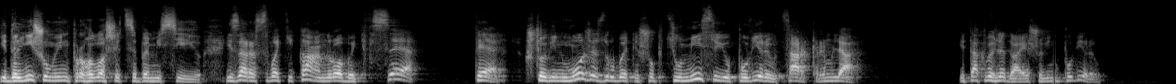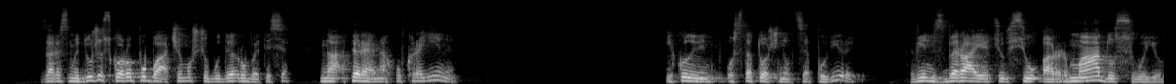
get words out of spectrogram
і дальнішому він проголошить себе місією. І зараз Ватікан робить все те, що він може зробити, щоб цю місію повірив цар Кремля. І так виглядає, що він повірив. Зараз ми дуже скоро побачимо, що буде робитися на теренах України. І коли він остаточно в це повірить, він збирає цю всю армаду свою.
